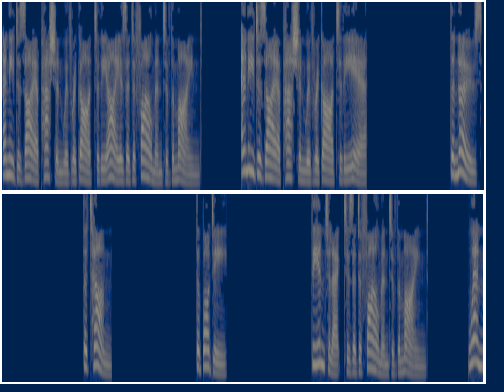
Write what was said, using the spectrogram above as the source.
any desire passion with regard to the eye is a defilement of the mind. Any desire passion with regard to the ear, the nose, the tongue, the body, the intellect is a defilement of the mind. When,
